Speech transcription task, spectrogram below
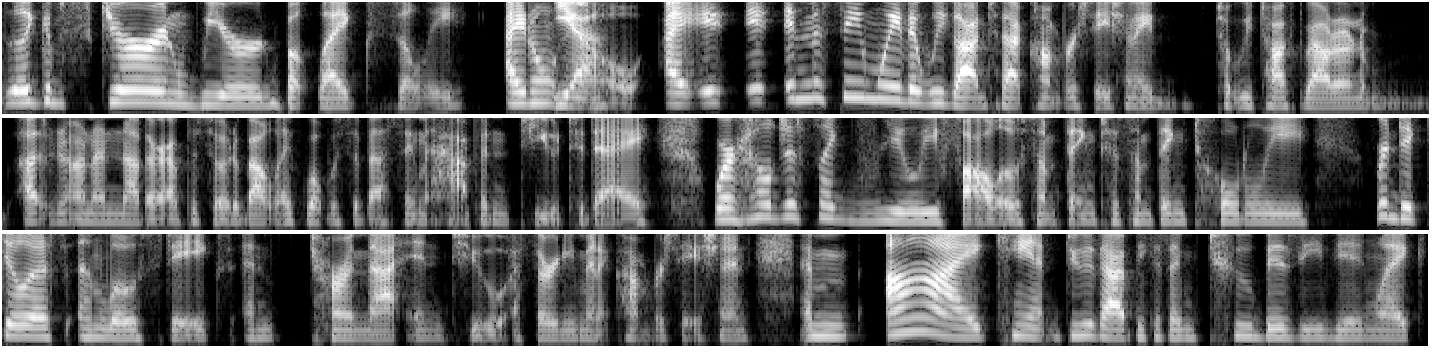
like obscure and weird but like silly. I don't Yeah. know. I it, it, in the same way that we got into that conversation I t- we talked about on a, on another episode about like what was the best thing that happened to you today where he'll just like really follow something to something totally ridiculous and low stakes and turn that into a 30 minute conversation. And I can't do that because I'm too busy being like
